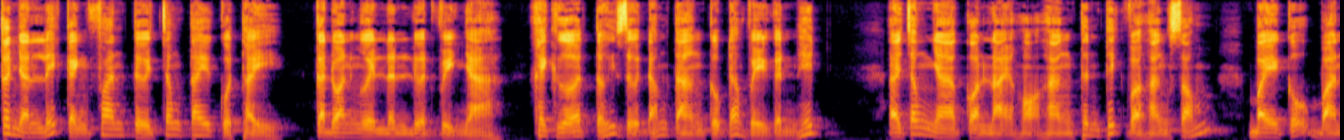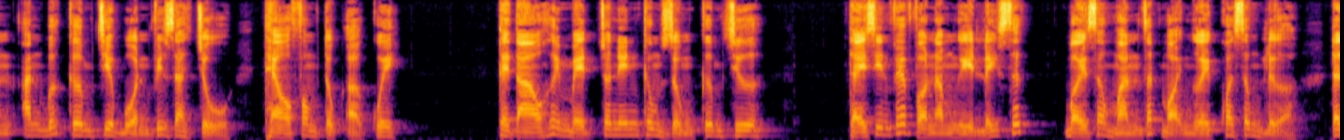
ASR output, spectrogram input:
Tôi nhận lấy cành phan từ trong tay của thầy. Cả đoàn người lần lượt về nhà. Khai cửa tới dự đám tang cũng đã về gần hết. Ở trong nhà còn lại họ hàng thân thích và hàng xóm, Bày cỗ bàn ăn bữa cơm chia buồn với gia chủ theo phong tục ở quê. Thầy Tào hơi mệt cho nên không dùng cơm trưa. Thầy xin phép vào nằm nghỉ lấy sức, Bởi sau màn dắt mọi người qua sông lửa, Đã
